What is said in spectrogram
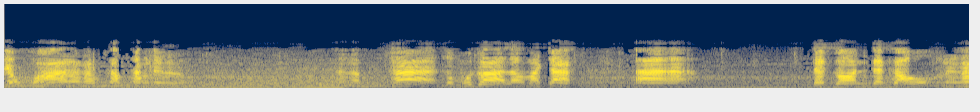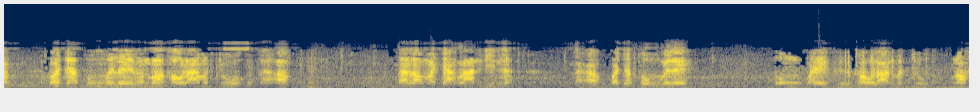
เลี้ยวขวานะครับกลับทางเดิมนะครับ ถ้าสมมุติว่าเรามาจากอ่าแต่ก่อนแต่เก่านะครับ ก็จะตรงไปเลยมันว่าเขาร้านบรรจุนะครับ ถ้าเรามาจากลานดินน่ะนะครับ ก็จะตรงไปเลย ตรงไปคือเข้าลานบรรจุเนาะ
